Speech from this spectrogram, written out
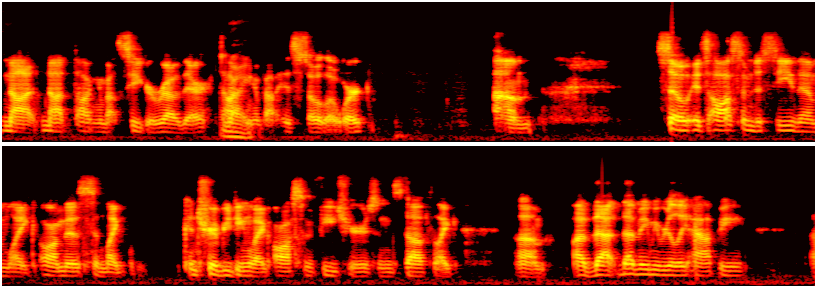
not not talking about Sigur Rós there, talking right. about his solo work. Um, so it's awesome to see them like on this and like contributing like awesome features and stuff like um, uh, that that made me really happy uh,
